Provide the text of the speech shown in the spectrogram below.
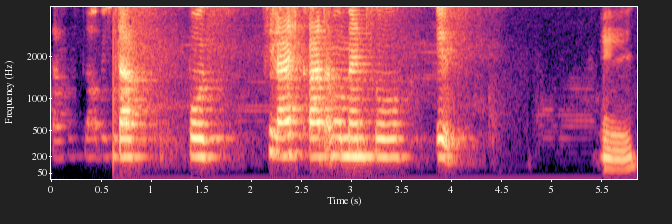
Das ist, glaube ich, das, wo es vielleicht gerade im Moment so ist. Mhm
